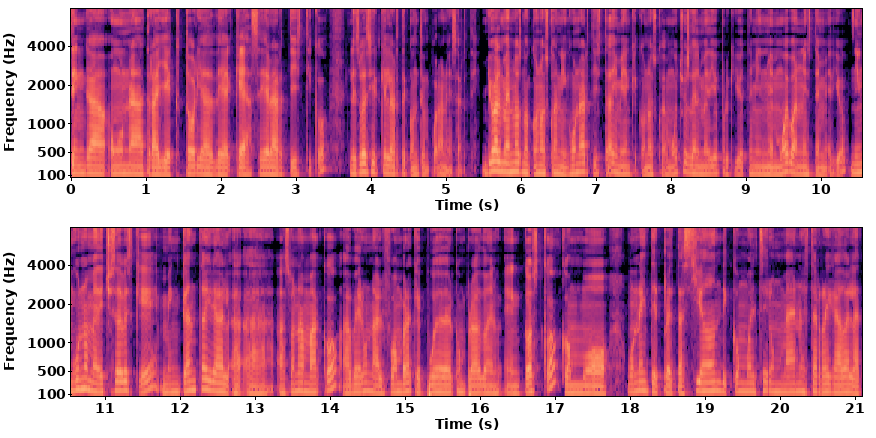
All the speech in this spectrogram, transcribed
tenga una trayectoria de quehacer artístico, les voy a decir que el arte contemporáneo es arte. Yo al menos no conozco a ningún artista, y miren que conozco a muchos del medio porque yo también me muevo en este medio. Ninguno me ha dicho, ¿sabes qué? Me encanta ir a, a, a Zona Maco a ver una alfombra que pude haber comprado en, en Costco como una interpretación de cómo el ser humano está arraigado a la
